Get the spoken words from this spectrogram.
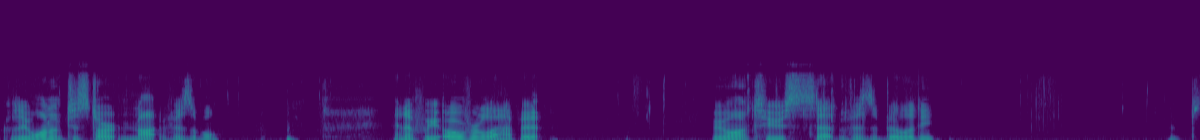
because we want it to start not visible. And if we overlap it, we want to set visibility. Oops.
